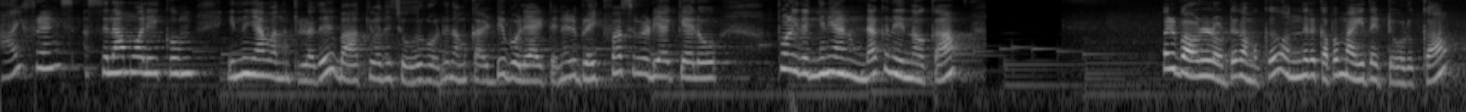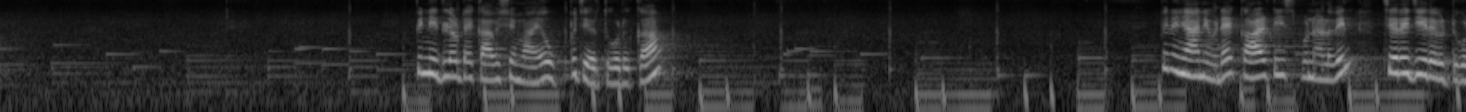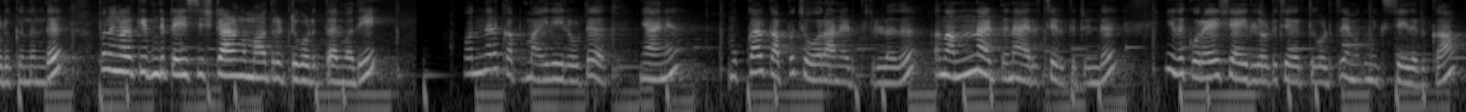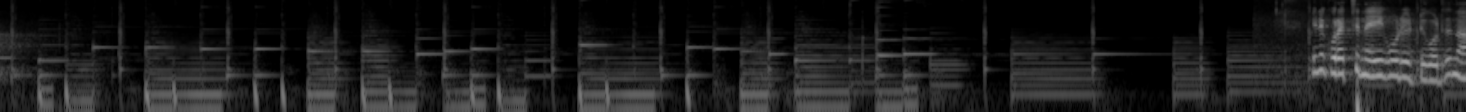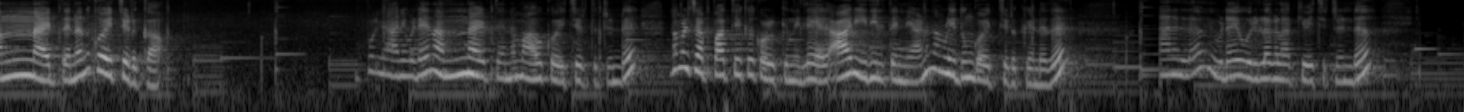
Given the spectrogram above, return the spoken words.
Hi friends അസ്സലാമു അലൈക്കും ഇന്ന് ഞാൻ വന്നിട്ടുള്ളത് ബാക്കി വന്ന ചോറ് കൊണ്ട് നമുക്ക് അടിപൊളിയായിട്ട് തന്നെ ഒരു ബ്രേക്ക്ഫാസ്റ്റ് റെഡിയാക്കിയാലോ. അപ്പോൾ ഇതെങ്ങനെയാണ് ഉണ്ടാക്കുന്നതെന്ന് നോക്കാം. ഒരു ബൗളിലോട്ട് നമുക്ക് ഒന്നര കപ്പ് മൈദ ഇട്ട് കൊടുക്കാം. പിന്നെ ഇതിലോട്ടേക്ക് ആവശ്യമായ ഉപ്പ് ചേർത്ത് കൊടുക്കാം. പിന്നെ ഞാനിവിടെ കാൽ ടീസ്പൂൺ അളവിൽ ചെറിയ ജീരകം ഇട്ട് കൊടുക്കുന്നുണ്ട്. അപ്പോൾ നിങ്ങൾക്ക് ഇതിന്റെ ടേസ്റ്റ് ഇഷ്ടമാണെങ്കിൽ മാത്രം ഇട്ട് കൊടുത്താൽ മതി. ഒന്നര കപ്പ് മൈദയിലോട്ട് ഞാൻ മുക്കാൽ കപ്പ് ചോറാണ് എടുത്തിട്ടുള്ളത്. അത് നന്നായിട്ട് തന്നെ അരച്ചെടുത്തിട്ടുണ്ട്. ഇനി ഇത് കുറേശ്ശെ ഇതിലോട്ട് ചേർത്ത് കൊടുത്ത് നമുക്ക് മിക്സ് ചെയ്തെടുക്കാം. പിന്നെ കുറച്ച് നെയ്യ് കൂടി ഇട്ട് കൊടുത്ത് നന്നായിട്ട് തന്നെ ഒന്ന് കുഴച്ചെടുക്കാം. ഇപ്പോൾ ഞാനിവിടെ നന്നായിട്ട് തന്നെ മാവ് കുഴച്ചെടുത്തിട്ടുണ്ട്. നമ്മൾ ചപ്പാത്തിയൊക്കെ കുഴക്കുന്നില്ലേ? ആ രീതിയിൽ തന്നെയാണ് നമ്മൾ ഇതും കുഴച്ചെടുക്കേണ്ടത്. ഞാനെല്ലാം ഇവിടെ ഉരുളകളാക്കി വെച്ചിട്ടുണ്ട്.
